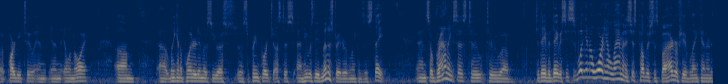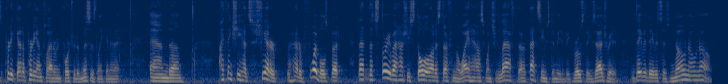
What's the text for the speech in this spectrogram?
uh, party to in, in Illinois. Um, uh, Lincoln appointed him as U.S. Uh, Supreme Court Justice, and he was the administrator of Lincoln's estate. And so Browning says to, to to David Davis. He says, well, you know, Ward Hill Lamon has just published this biography of Lincoln, and it's pretty, got a pretty unflattering portrait of Mrs. Lincoln in it. And um, I think she had, she had, her, had her foibles, but that, that story about how she stole a lot of stuff from the White House when she left, uh, that seems to me to be grossly exaggerated. And David Davis says, no, no, no.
